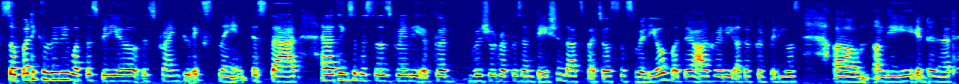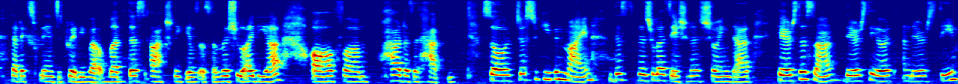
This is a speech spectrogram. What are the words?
So particularly what this video is trying to explain is that, and I think so this is really a good visual representation. That's chose this video, but there are really other good videos um, on the internet that explains it really well. But this actually gives us a visual idea of um, how does it happen. So just to keep in mind, this visualization is showing that here's the sun, there's the earth, and there's the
